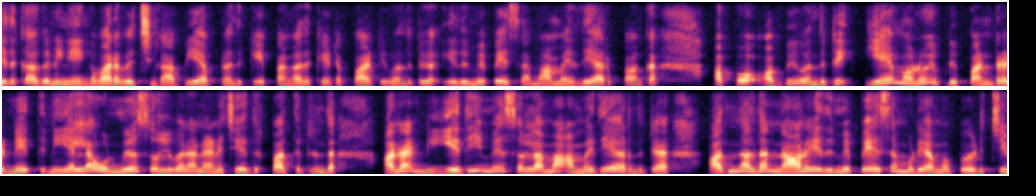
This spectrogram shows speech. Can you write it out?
எதுக்காக நீங்கள் இங்கே வர வச்சிங்க? அபி அப்படின்னு வந்து கேட்பாங்க. அதை கேட்ட பாட்டி வந்துட்டு எதுவுமே பேசாமல் அமைதியாக இருப்பாங்க. அப்போது அபி வந்துட்டு ஏன் மனோ இப்படி பண்ணுற நேற்று நீ எல்லா உண்மையும் சொல்லுவேன் நான் நினச்சி எதிர்பார்த்துட்டு இருந்தேன். ஆனால் நீ எதையுமே சொல்லாமல் அமைதியாக இருந்துட்ட. அதனால தான் நானும் எதுவுமே பேச முடியாமல் போயிடுச்சு.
